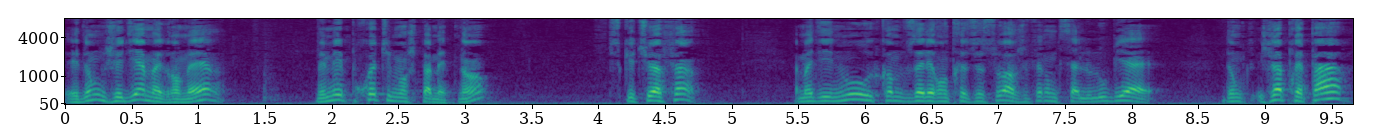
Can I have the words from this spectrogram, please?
Et donc, je dis à ma grand-mère, mais, mais pourquoi tu ne manges pas maintenant? Puisque tu as faim. Elle m'a dit, nous, comme vous allez rentrer ce soir, je vais faire une salle loubière. Donc, je la prépare.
